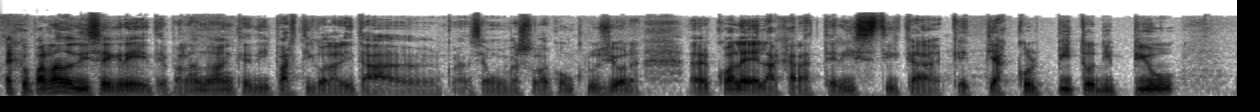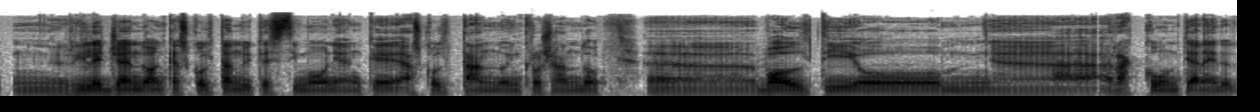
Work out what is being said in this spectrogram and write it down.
ecco, parlando di segreti, parlando anche di particolarità, eh, siamo verso la conclusione, eh, qual è la caratteristica che ti ha colpito di più rileggendo, anche ascoltando i testimoni, anche ascoltando, incrociando eh, volti o mm, eh, racconti, aneddoti,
